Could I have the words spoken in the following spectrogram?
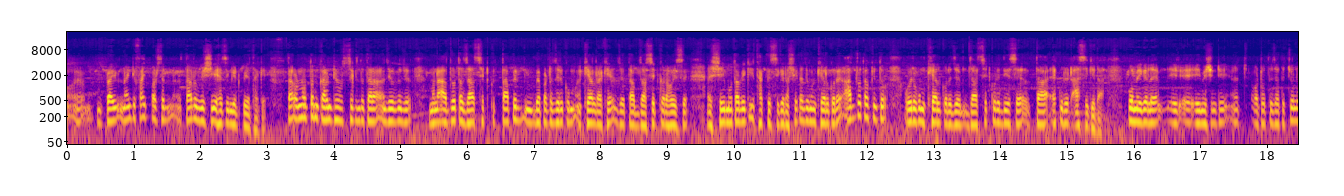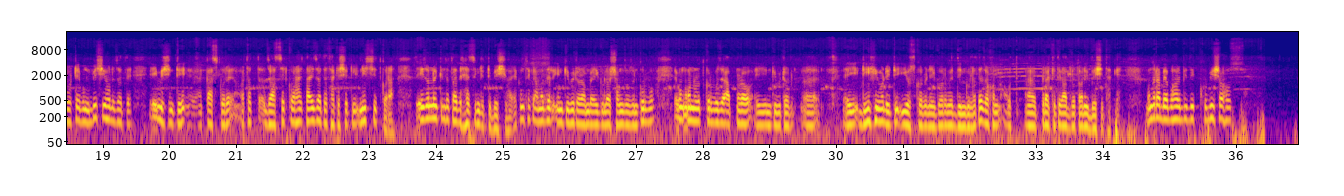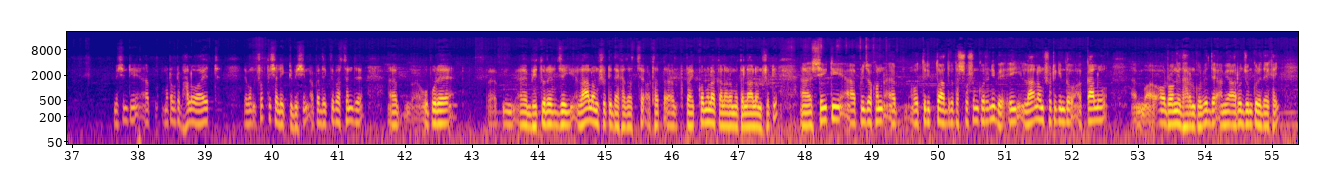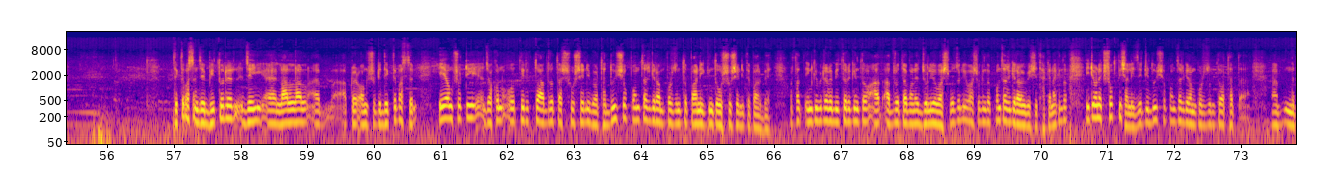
প্রায় নাইনটি ফাইভ পার্সেন্ট তারও বেশি হ্যাচিং রেট পেয়ে থাকে। তার অন্যতম কারণটি হচ্ছে কিন্তু তারা যেরকম যে মানে আর্দ্রতা যা সেট তাপের ব্যাপারটা যেরকম খেয়াল রাখে যে, তাপ যা সেট করা হয়েছে সেই মোতাবেকই থাকতেছে কিনা সেটা যেমন খেয়াল করে, আর্দ্রতাও কিন্তু ওই রকম খেয়াল করে যে, যা সেট করে দিয়েছে তা অ্যাকুরেট আছে কিনা। কমে গেলে এই মেশিনটি অটোতে যাতে চলে ওঠে এবং বেশি হলে যাতে এই মেশিনটি কাজ করে, অর্থাৎ যা সেট করা হয় তাই যাতে থাকে সেটি নিশ্চিত করা। এই জন্যই কিন্তু তাদের হ্যাচিং রেটটি বেশি হয়। এখন থেকে আমাদের ইনকিউবেটর আমরা এইগুলো সংযোজন করব এবং অনুরোধ করব যে আপনারাও এই ইনকিউবেটর এই ডিহিউমিডিটি ইউজ করবেন এই গরমের দিনগুলোতে যখন প্রাকৃতিক আর্দ্রতা অনেক বেশি থাকে। বন্ধুরা, ব্যবহার বিধি খুবই সহজ। মেশিনটি মোটামুটি ভালো ওয়েট এবং শক্তিশালী একটি মেশিন। আপনারা দেখতে পাচ্ছেন যে উপরে ভিতরের যেই লাল অংশটি দেখা যাচ্ছে, অর্থাৎ প্রায় কমলা কালারের মতো লাল অংশটি সেইটি আপনি যখন অতিরিক্ত আর্দ্রতা শোষণ করে নেবে, এই লাল অংশটি কিন্তু কালো রঙে ধারণ করবে। আমি আরও জুম করে দেখাই। দেখতে পাচ্ছেন যে ভিতরের যেই লাল লাল আপনার অংশটি দেখতে পাচ্ছেন, এই অংশটি যখন অতিরিক্ত আর্দ্রতা শুষে নিবে, অর্থাৎ দুইশো পঞ্চাশ গ্রাম পর্যন্ত পানি কিন্তু ও শুষে নিতে পারবে। অর্থাৎ ইনকিউবেটরের ভিতরে কিন্তু আর্দ্রতা মানে জলীয় বাষ্প জলীয় বাষ্প কিন্তু পঞ্চাশ গ্রামে বেশি থাকে না। কিন্তু এটি অনেক শক্তিশালী, যেটি দুইশো পঞ্চাশ গ্রাম পর্যন্ত, অর্থাৎ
